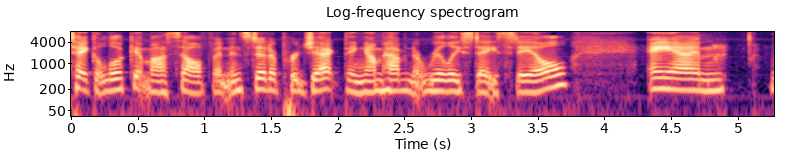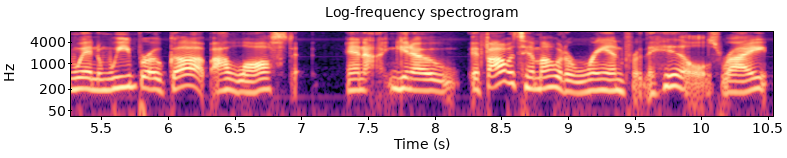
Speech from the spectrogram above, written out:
take a look at myself. And instead of projecting, I'm having to really stay still. And when we broke up, I lost it. And, I- you know, if I was him, I would have ran for the hills, right?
